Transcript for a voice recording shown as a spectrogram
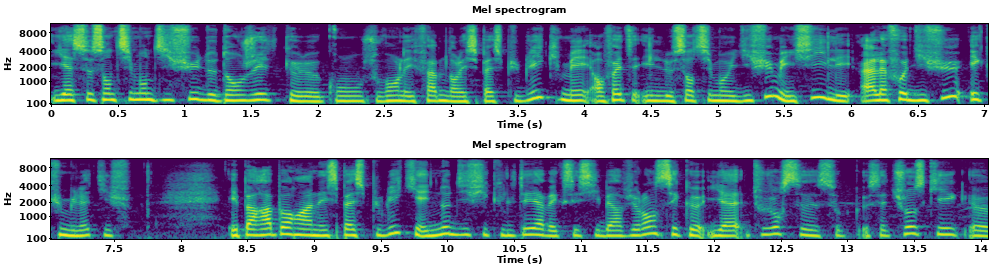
il y a ce sentiment diffus de danger que qu'ont souvent les femmes dans l'espace public, mais en fait, il- le sentiment est diffus, mais ici, il est à la fois diffus et cumulatif. Et par rapport à un espace public, il y a une autre difficulté avec ces cyberviolences, c'est qu'il y a toujours ce- ce- cette chose qui est euh,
